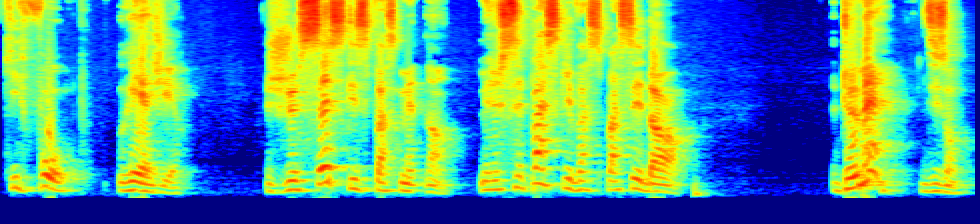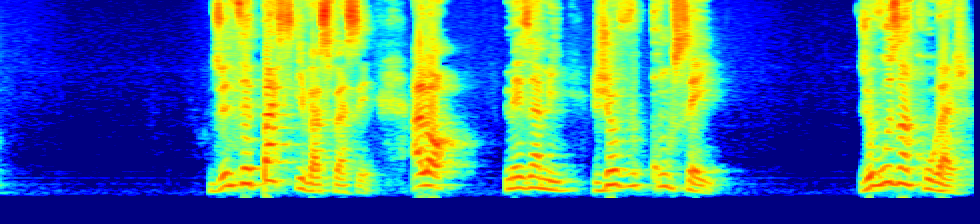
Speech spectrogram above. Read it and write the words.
qu'il faut réagir. Je sais ce qui se passe maintenant, mais je ne sais pas ce qui va se passer dans demain, disons. Je ne sais pas ce qui va se passer. Alors, mes amis, je vous conseille, je vous encourage.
